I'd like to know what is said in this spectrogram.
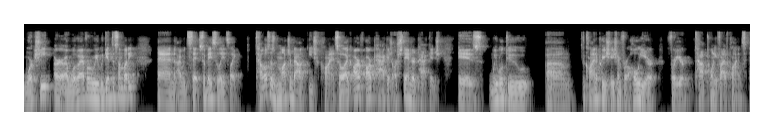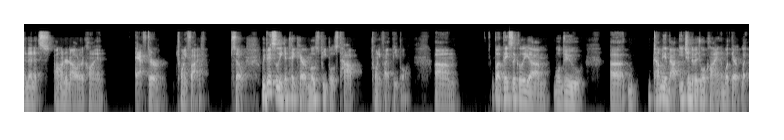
worksheet or whatever we would give to somebody. And i would say so basically it's like tell us as much about each client. So like our our package, our standard package is we will do um, the client appreciation for a whole year for your top 25 clients. And then it's a hundred dollars a client after 25. So we basically can take care of most people's top 25 people. Um, but basically um, we'll do uh, tell me about each individual client and what they're like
